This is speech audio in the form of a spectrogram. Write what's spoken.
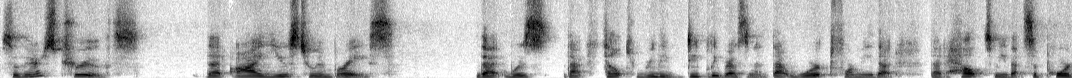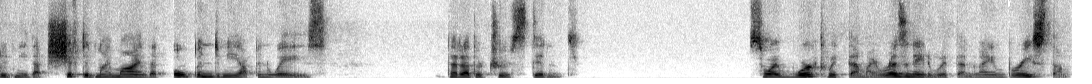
So there's truths that I used to embrace that was that felt really deeply resonant, that worked for me, that that helped me, that supported me, that shifted my mind, that opened me up in ways that other truths didn't. So I worked with them, I resonated with them, and I embraced them.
